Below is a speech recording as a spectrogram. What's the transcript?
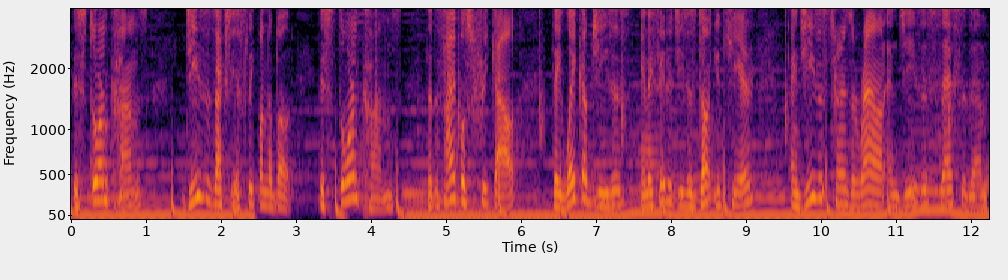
The storm comes. Jesus is actually asleep on the boat. The storm comes. The disciples freak out. They wake up Jesus and they say to Jesus, Don't you care? And Jesus turns around and Jesus says to them,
